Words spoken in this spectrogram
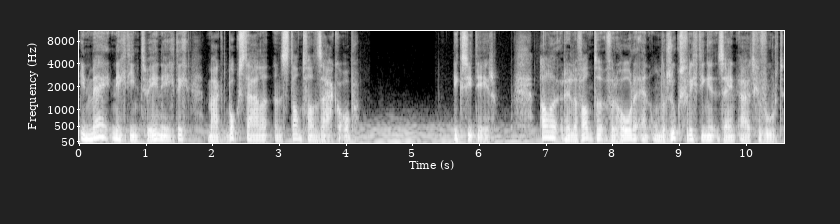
In mei 1992 maakt Bokstalen een stand van zaken op. Ik citeer. Alle relevante verhoren en onderzoeksverrichtingen zijn uitgevoerd.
